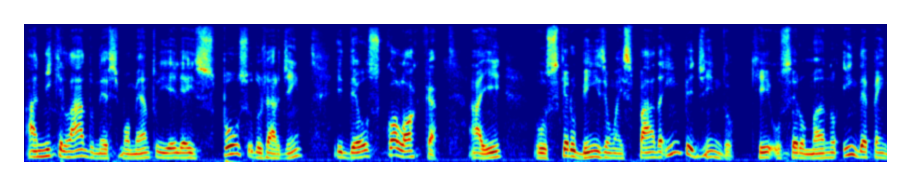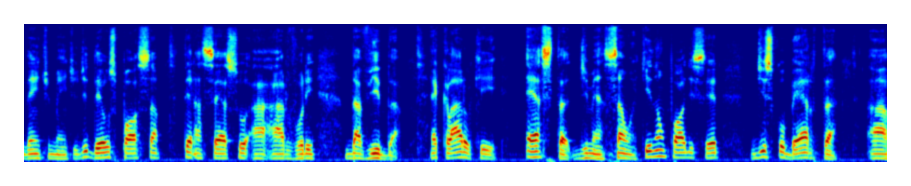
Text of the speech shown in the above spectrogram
aniquilado neste momento e ele é expulso do jardim e Deus coloca aí os querubins e uma espada impedindo que o ser humano, independentemente de Deus, possa ter acesso à árvore da vida. É claro que esta dimensão aqui não pode ser descoberta ah,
